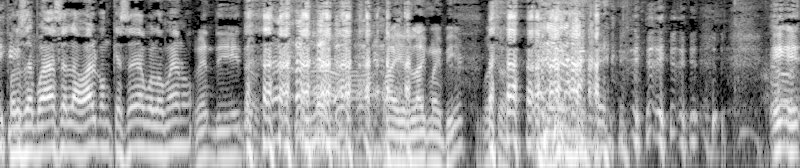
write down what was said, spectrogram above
Pero se puede hacer la barba, aunque sea, por lo menos. Bendito. Why, you like my beard? What's up? Eh,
